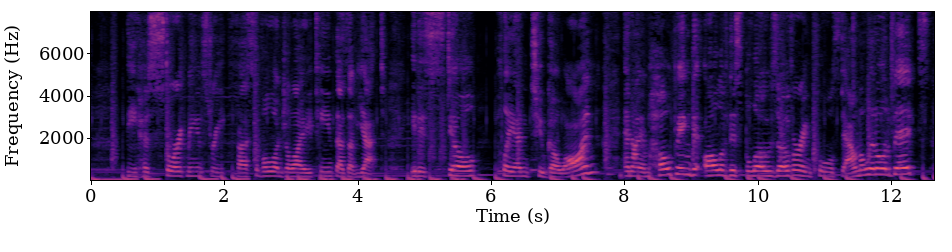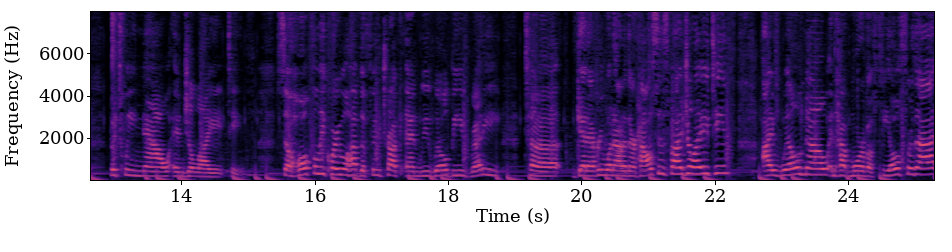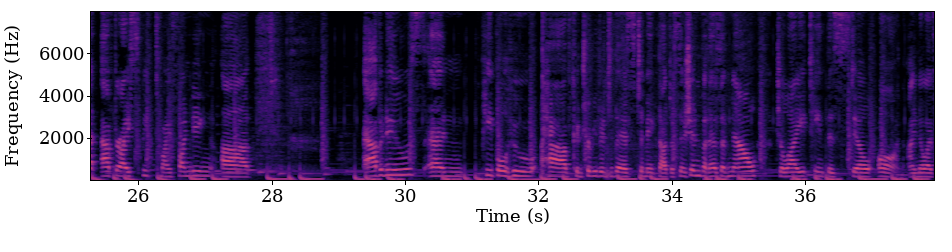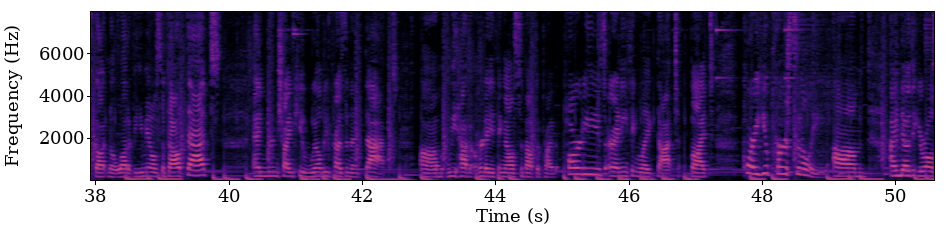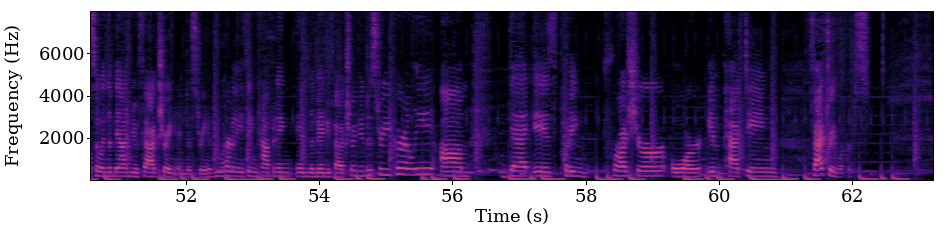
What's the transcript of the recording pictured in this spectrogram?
the historic Main Street Festival on July 18th as of yet. It is still planned to go on, and I am hoping that all of this blows over and cools down a little bit between now and July 18th. So hopefully Corey will have the food truck and we will be ready to get everyone out of their houses by July 18th. I will know and have more of a feel for that after I speak to my funding uh, avenues and people who have contributed to this to make that decision. But as of now, July 18th is still on. I know I've gotten a lot of emails about that, and Moonshine Q will be present at that. Um, we haven't heard anything else about the private parties or anything like that. But Corey, you personally, um, I know that you're also in the manufacturing industry. Have you heard anything happening in the manufacturing industry currently um, that is putting pressure or impacting factory workers?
